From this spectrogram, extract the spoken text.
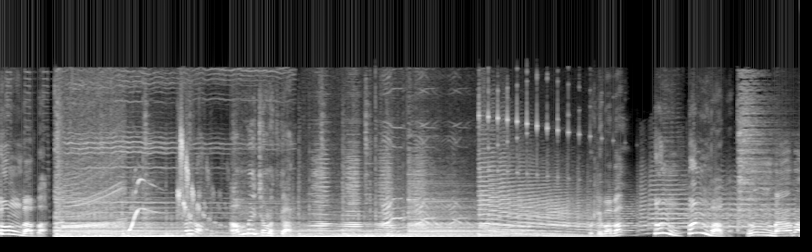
टुन बाबा। हम में चमत्कार। बाबा? टुन टुन बाबा। तुम बाबा।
